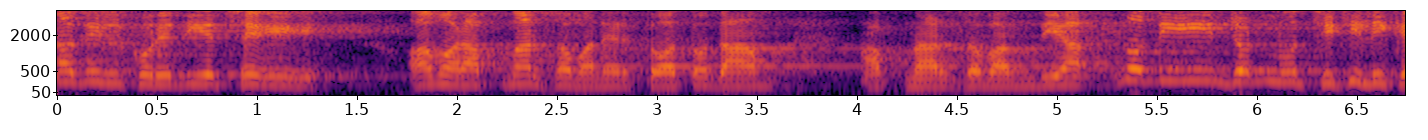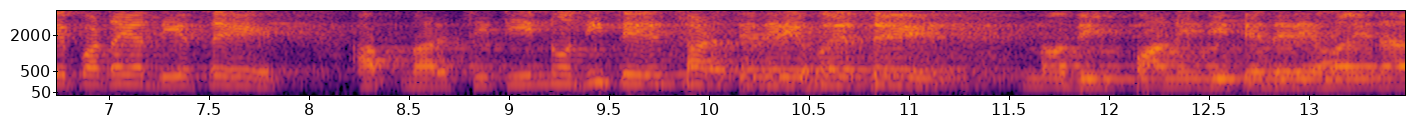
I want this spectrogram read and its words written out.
নাজিল করে দিয়েছে। আমার আপনার জবানের তো অত দাম। আপনার জবান দিয়া নদীর জন্য চিঠি লিখে পাঠাইয়া দিয়েছে। আপনার চিঠি নদীতে ছাড়তে দেরি হয়েছে। নদী পানি দিতে দেরি হয় না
